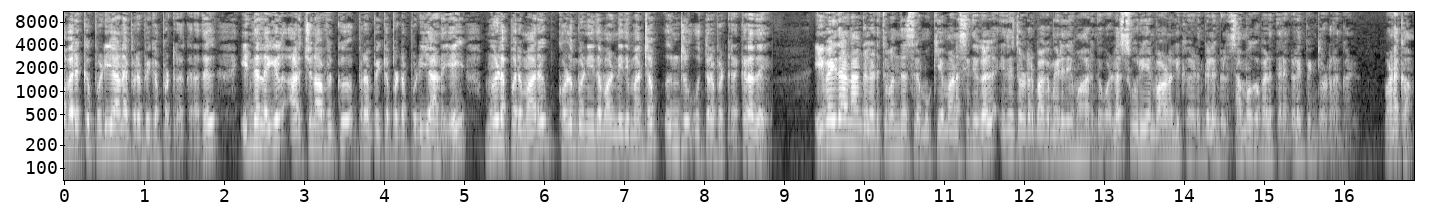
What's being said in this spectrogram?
அவருக்கு பிடியாணை பிறப்பிக்கப்பட்டிருக்கிறது. இந்த நிலையில் அர்ஜுனாவிற்கு பிறப்பிக்கப்பட்ட பிடியாணையை மீளப்பெறுமாறு கொழும்பு நீதவான் நீதிமன்றம் இன்று உத்தரவிட்டிருக்கிறது. இவைதான் நாங்கள் எடுத்து வந்த சில முக்கியமான செய்திகள். இது தொடர்பாக மேலதிகமாக அறிந்து கொள்ள சூரியன் வானொலிக்கு எடுங்கள் எங்கள் சமூக வலைத்தளங்களை பின்தொடருங்கள். வணக்கம்.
